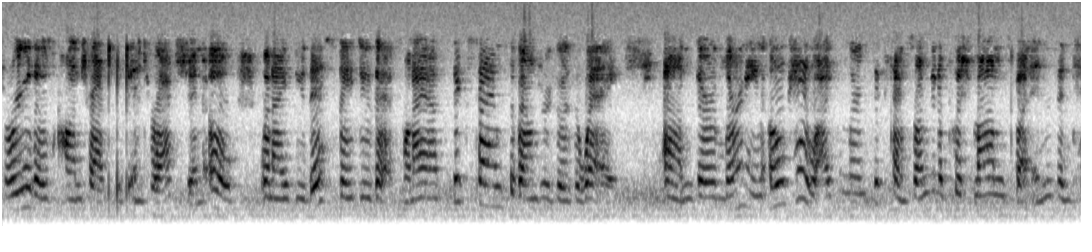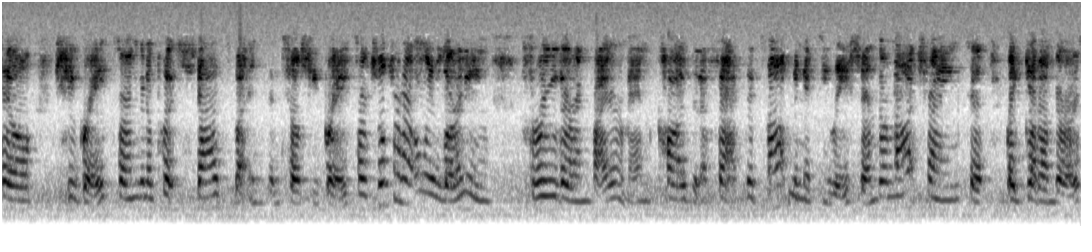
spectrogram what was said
through those contracts of interaction. Oh, when I do this, they do this. When I ask six times, the boundary goes away. Um, they're learning, okay, well, I can learn six times, so I'm going to push mom's buttons until she breaks, or I'm going to push dad's buttons until she breaks. Our children are only learning through their environment, cause and effect. It's not manipulation. They're not trying to like get under our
